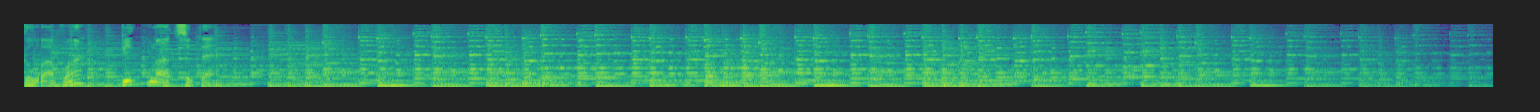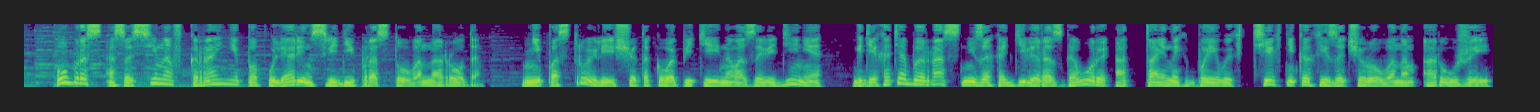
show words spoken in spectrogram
Глава 15 Образ ассасинов крайне популярен среди простого народа. Не построили еще такого питейного заведения, где хотя бы раз не заходили разговоры о тайных боевых техниках и зачарованном оружии.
